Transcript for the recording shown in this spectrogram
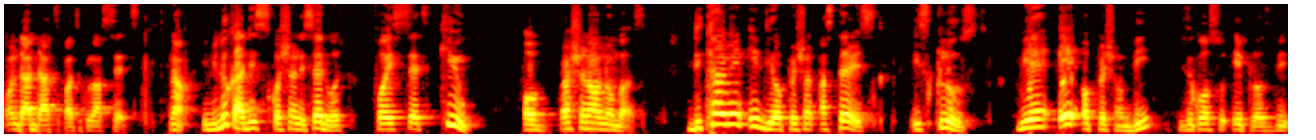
under that particular set. Now, if you look at this question, it said what? For a set Q of rational numbers, determine if the operation asterisk is closed where A operation B is equals to A plus B.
